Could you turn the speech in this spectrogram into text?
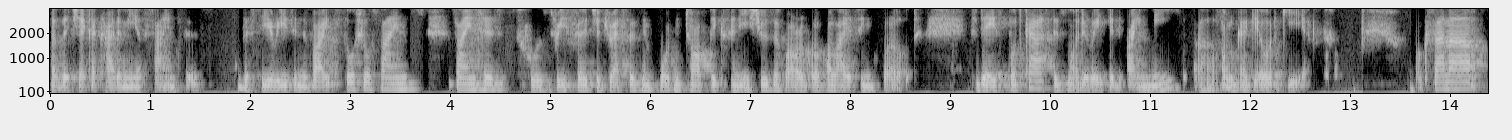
of the Czech Academy of Sciences. The series invites social science scientists whose research addresses important topics and issues of our globalizing world. Today's podcast is moderated by me, uh, Olga Georgiev. Oksana,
